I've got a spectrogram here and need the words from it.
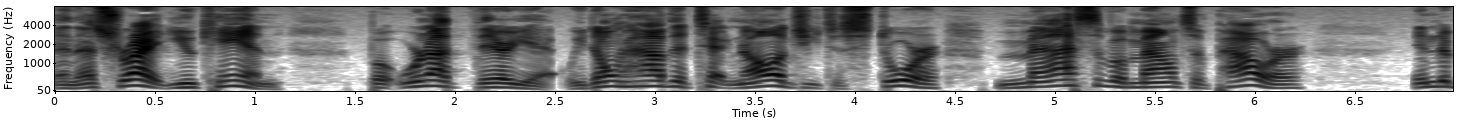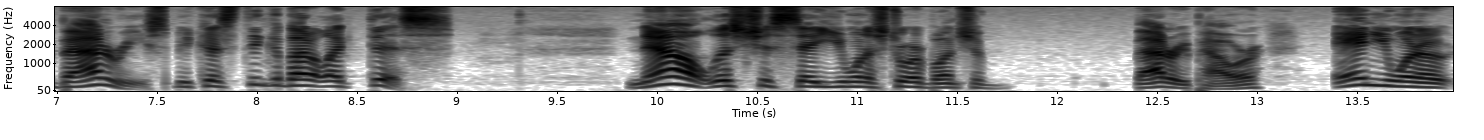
and that's right, you can. But we're not there yet. We don't have the technology to store massive amounts of power into batteries. Because think about it like this. Now, let's just say you want to store a bunch of battery power and you want to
